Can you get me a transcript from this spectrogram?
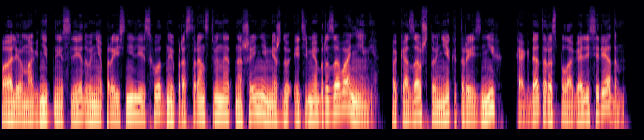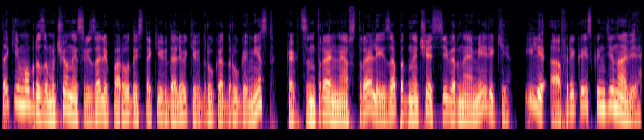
Палеомагнитные исследования прояснили исходные пространственные отношения между этими образованиями, показав, что некоторые из них когда-то располагались рядом. Таким образом, ученые связали породы из таких далеких друг от друга мест, как Центральная Австралия и западная часть Северной Америки, или Африка и Скандинавия,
